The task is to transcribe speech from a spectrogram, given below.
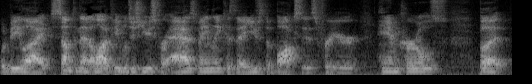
would be like something that a lot of people just use for abs mainly because they use the boxes for your ham curls. But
